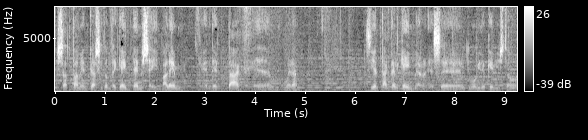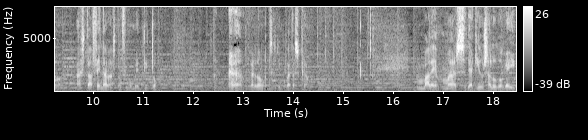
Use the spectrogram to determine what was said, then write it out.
exactamente ha sido el de Gabe Dempsey, ¿vale? El del tag, eh, ¿cómo era? Sí, el tag del gamer. Es eh, el último vídeo que he visto hasta hace nada, hasta hace un momentito. Perdón, es que estoy un poco atascado. Vale, más. De aquí un saludo, Gabe,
